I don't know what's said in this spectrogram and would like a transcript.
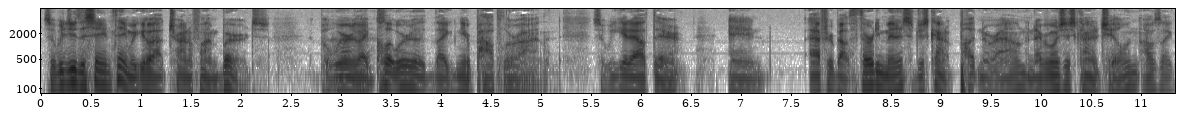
so we do the same thing. We go out trying to find birds, but we're Oh, like cl- we're like near Poplar Island, so we get out there, and after about thirty minutes of just kind of putting around, and everyone's just kind of chilling, I was like,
